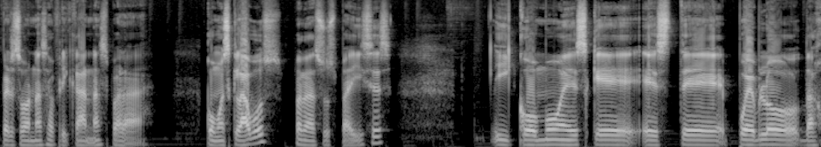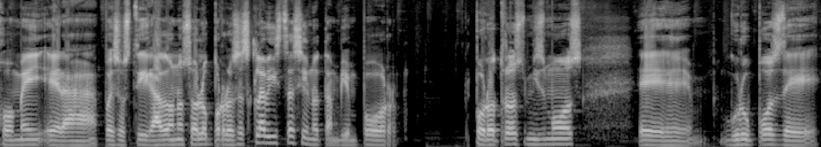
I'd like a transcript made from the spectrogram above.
personas africanas para como esclavos para sus países y cómo es que este pueblo Dahomey era pues hostigado no solo por los esclavistas sino también por por otros mismos eh, grupos de,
